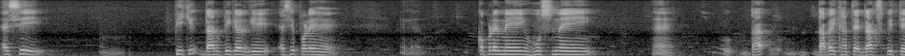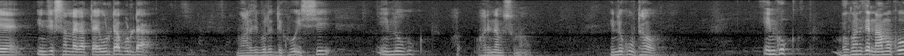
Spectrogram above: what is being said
ऐसे, पी के, दारू पी करके ऐसे पड़े हैं। कपड़े नहीं, होश नहीं, हैं दवाई खाते हैं ड्रग्स पीते हैं इंजेक्शन लगाता है उल्टा पुल्टा महाराज बोले, देखो, इससे इन लोगों को हरिनाम सुनाओ। इन लोगों को उठाओ। इनको भगवान के नामों को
